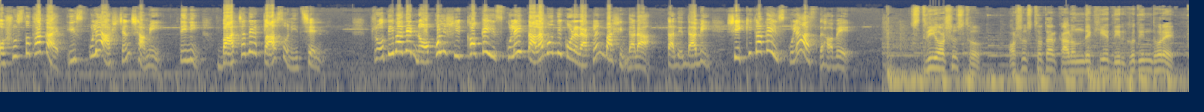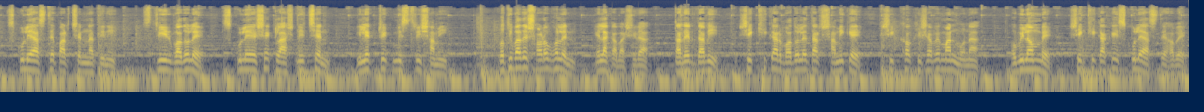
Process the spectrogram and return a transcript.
অসুস্থ থাকায় স্কুলে আসছেন স্বামী। তিনি বাচ্চাদের ক্লাসও নিচ্ছেন। প্রতিবাদে নকল শিক্ষককে স্কুলেই তালাবন্দি করে রাখলেন বাসিন্দারা। তাদের দাবি, শিক্ষিকাকে স্কুলে আসতে হবে। স্ত্রী অসুস্থ। অসুস্থতার কারণ দেখিয়ে দীর্ঘদিন ধরে স্কুলে আসতে পারছেন না তিনি। স্ত্রীর বদলে স্কুলে এসে ক্লাস নিচ্ছেন ইলেকট্রিক মিস্ত্রি স্বামী। প্রতিবাদে সরব হলেন এলাকাবাসীরা। তাদের দাবি, শিক্ষিকার বদলে তার স্বামীকে শিক্ষক হিসাবে মানব না। অবিলম্বে শিক্ষিকাকে স্কুলে আসতে হবে।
